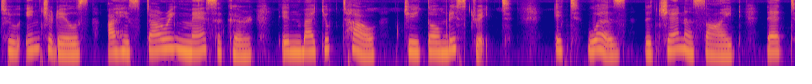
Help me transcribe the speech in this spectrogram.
to introduce a historic massacre in Ba Chúc Thao, Tri Tôn district. It was the genocide that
